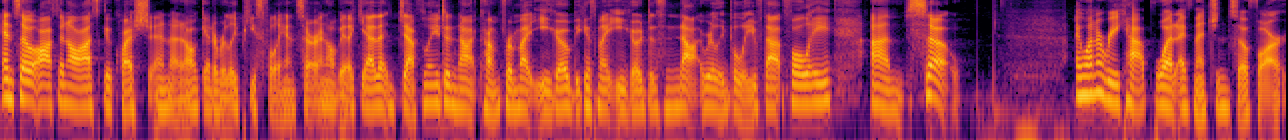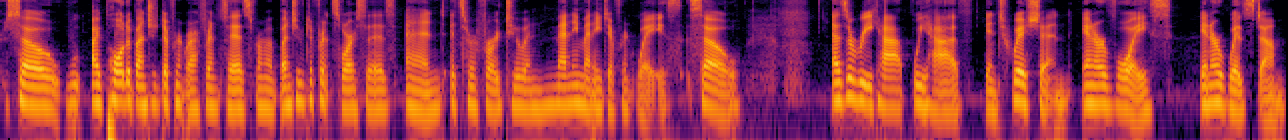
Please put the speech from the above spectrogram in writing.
and so often I'll ask a question and I'll get a really peaceful answer. And I'll be like, yeah, that definitely did not come from my ego because my ego does not really believe that fully. Um, so I want to recap what I've mentioned so far. So, I pulled a bunch of different references from a bunch of different sources, and it's referred to in many, many different ways. So, as a recap, we have intuition, inner voice, inner wisdom,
